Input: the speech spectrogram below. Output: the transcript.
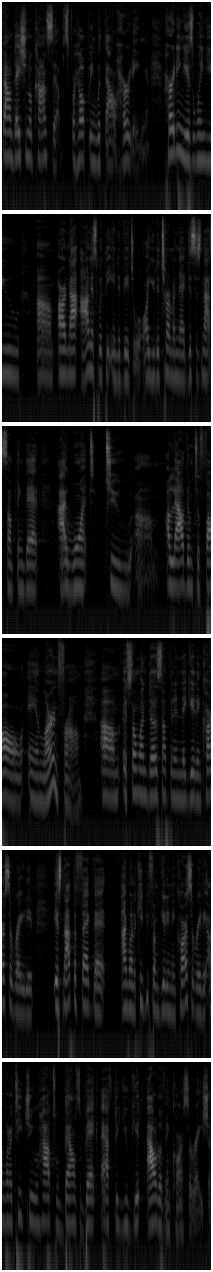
foundational concepts for helping without hurting hurting is when you um, are not honest with the individual or you determine that this is not something that I want to um, allow them to fall and learn from. Um, if someone does something and they get incarcerated, it's not the fact that I'm going to keep you from getting incarcerated. I'm going to teach you how to bounce back after you get out of incarceration.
